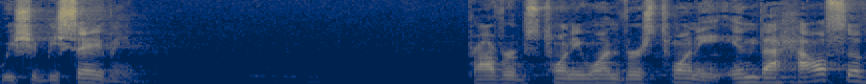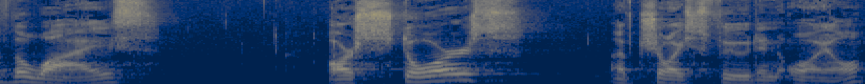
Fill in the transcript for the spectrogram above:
We should be saving. Proverbs 21, verse 20. In the house of the wise are stores of choice food and oil,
